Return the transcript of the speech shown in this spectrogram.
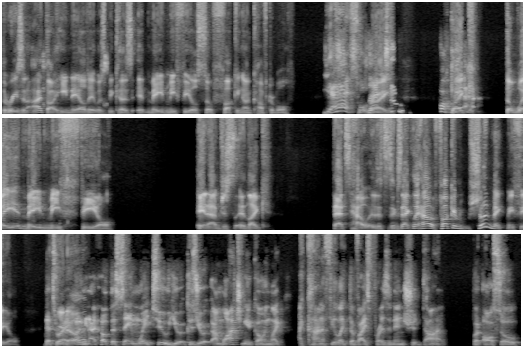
the reason i thought he nailed it was because it made me feel so fucking uncomfortable. Yes well that's right? true. Fuck like yeah the way it made me feel And I'm just and like that's how it's exactly how it fucking should make me feel. That's You right. know? I mean, I felt the same way too. You because you're I'm watching it going like, I kind of feel like the vice president should die, but also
